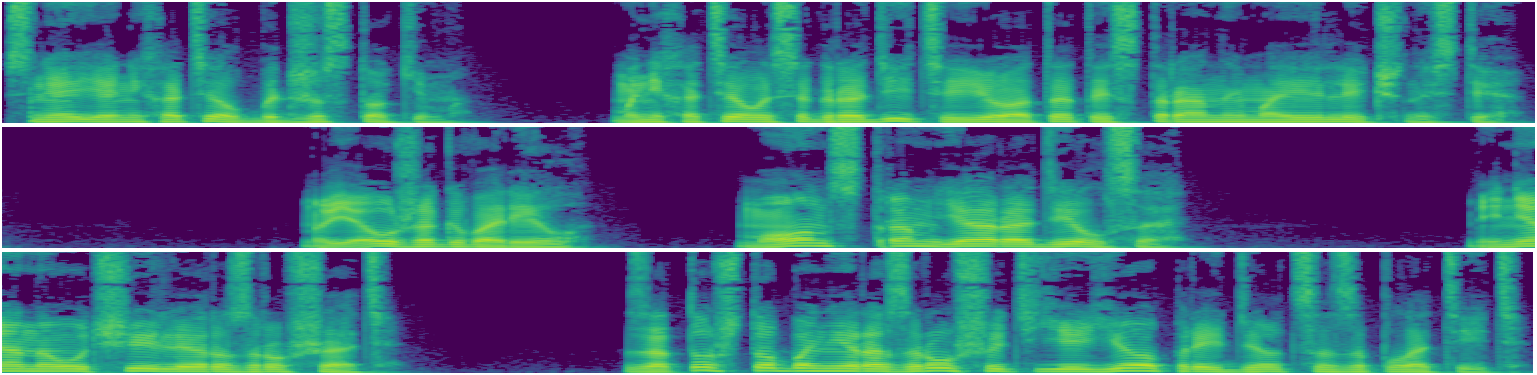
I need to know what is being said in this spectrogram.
С ней я не хотел быть жестоким. Мне хотелось оградить ее от этой стороны моей личности. Но я уже говорил, монстром я родился — меня научили разрушать. За то, чтобы не разрушить ее, придется заплатить.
